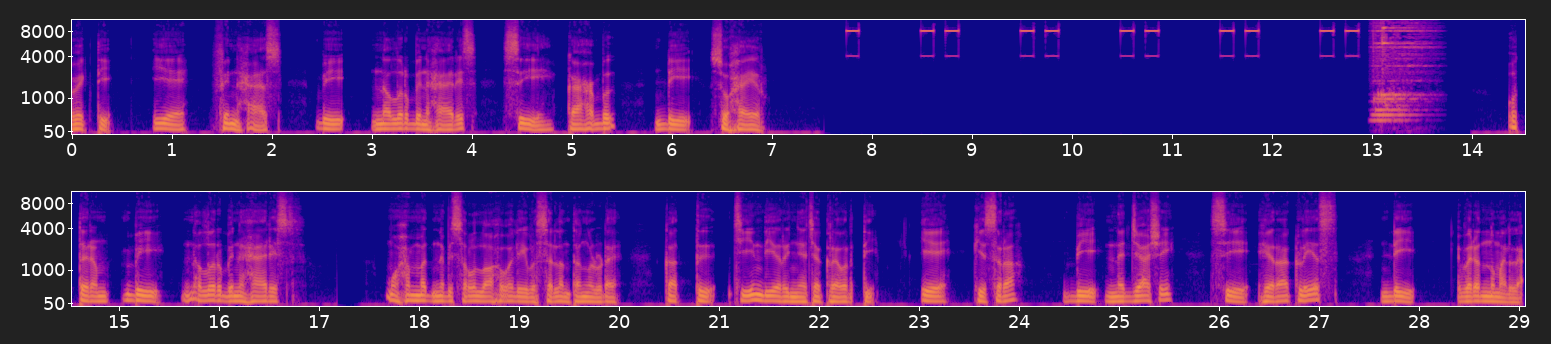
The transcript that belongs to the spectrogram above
വ്യക്തി A. Finhas B. Nalur bin Haris C. Kahab D. Suhair. ഉത്തരം ബി. നലുർ ബിൻ ഹാരിസ്. മുഹമ്മദ് നബി സല്ലല്ലാഹു അലൈ വസ്ലം തങ്ങളുടെ കത്ത് ചീന്തിയെറിഞ്ഞ ചക്രവർത്തി. A. Kisra B. Najashi C. Heraclius D. ഇവരൊന്നുമല്ല.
